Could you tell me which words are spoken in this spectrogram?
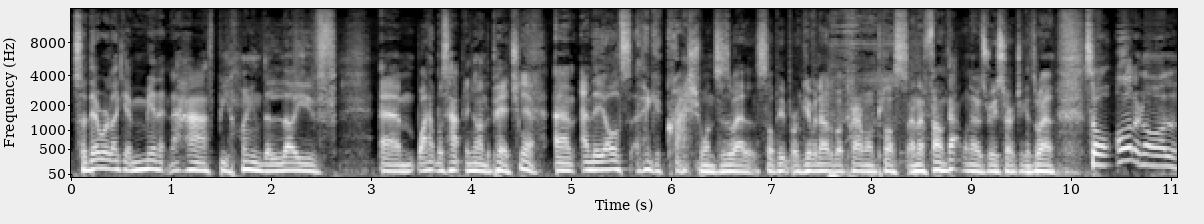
so they were like a minute and a half behind the live um, what was happening on the pitch. Yeah. Um, and they also I think it crashed once as well, so people were giving out about Paramount Plus, and I found that when I was researching as well. So all in all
